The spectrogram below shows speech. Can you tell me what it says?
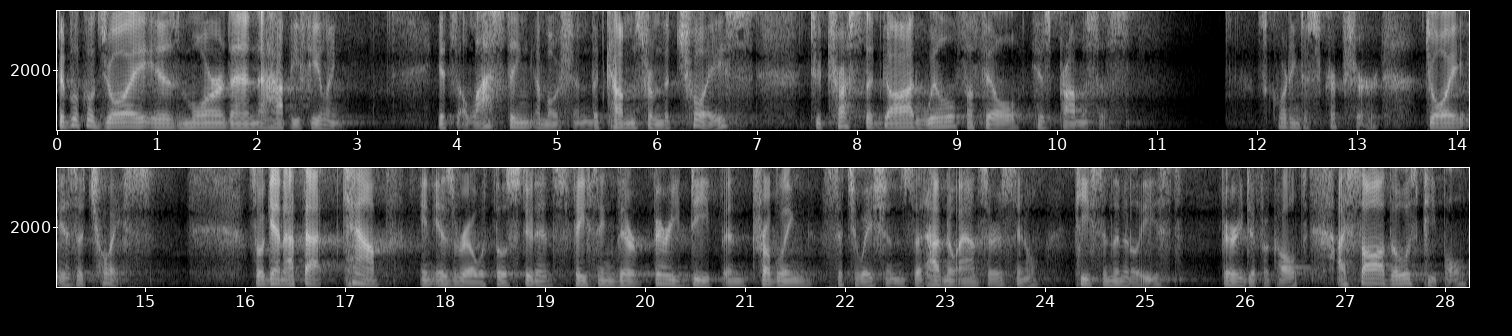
Biblical joy is more than a happy feeling, it's a lasting emotion that comes from the choice to trust that God will fulfill his promises. It's according to Scripture, joy is a choice. So, again, at that camp, in Israel with those students facing their very deep and troubling situations that have no answers, you know, peace in the Middle East, very difficult. I saw those people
